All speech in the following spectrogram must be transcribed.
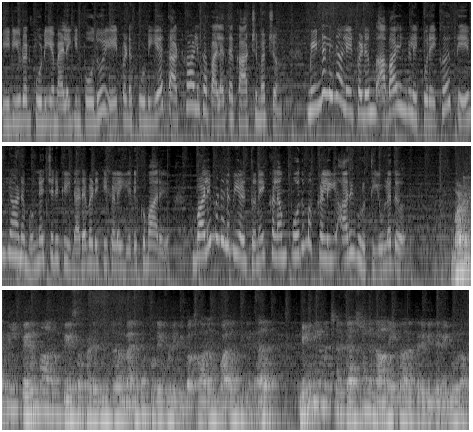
இடியுடன் கூடிய மழையின் போது ஏற்படக்கூடிய தற்காலிக பலத்த காற்று மற்றும் மின்னலினால் ஏற்படும் அபாயங்களை குறைக்க தேவையான முன்னெச்சரிக்கை நடவடிக்கைகளை எடுக்குமாறு வளிமண்டலவியல் திணைக்களம் பொதுமக்களை அறிவுறுத்தியுள்ளது. வடக்கில் பெரும்பாலும் பேசப்படுகின்ற மனித புதைக்குழி விவகாரம் வதந்தி என நீதியமைச்சர் கர்ஷன நாணயக்கார தெரிவித்ததன் மூலம்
